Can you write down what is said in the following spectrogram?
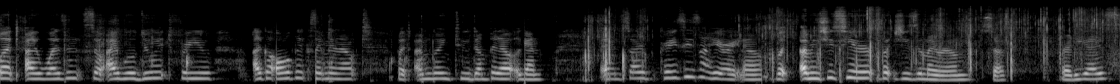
but I wasn't, so I will do it for you. I got all the excitement out, but I'm going to dump it out again. And sorry, Crazy's not here right now. But, I mean, she's here, but she's in my room. So, ready guys?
